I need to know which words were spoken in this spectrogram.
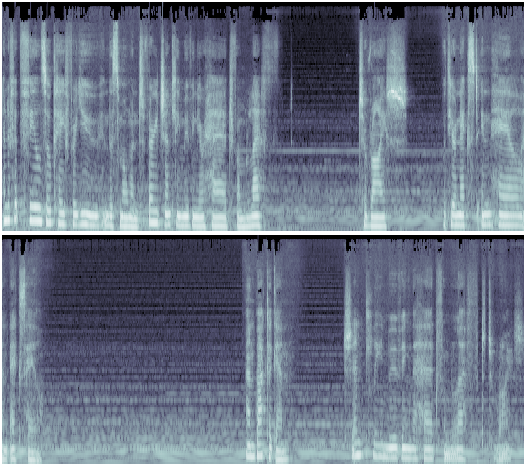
And if it feels okay for you in this moment, very gently moving your head from left to right with your next inhale and exhale. And back again, gently moving the head from left to right.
